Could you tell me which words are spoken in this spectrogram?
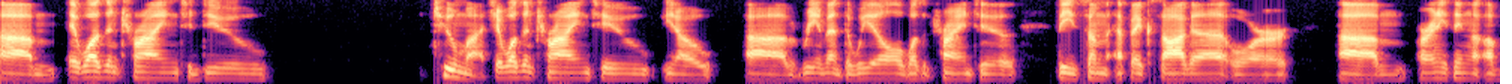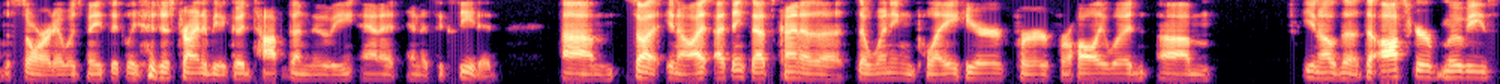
Um, it wasn't trying to do too much. It wasn't trying to, you know, uh, reinvent the wheel. It wasn't trying to be some epic saga or um, or anything of the sort. It was basically just trying to be a good Top Gun movie, and it and it succeeded. Um, so you know, I, I think that's kind of the, the winning play here for for Hollywood. Um, you know, the the Oscar movies.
